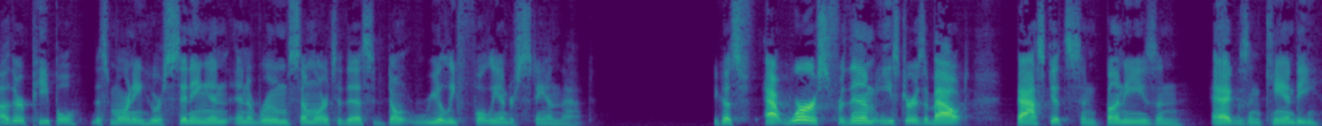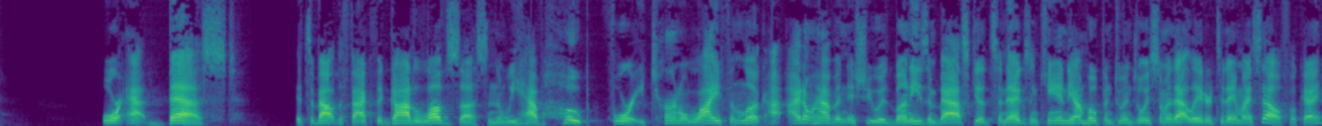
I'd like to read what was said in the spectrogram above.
other people this morning who are sitting in, in a room similar to this don't really fully understand that. Because at worst, for them, Easter is about baskets and bunnies and eggs and candy. Or at best, it's about the fact that God loves us and that we have hope for eternal life. And look, I, I, don't have an issue with bunnies and baskets and eggs and candy. I'm hoping to enjoy some of that later today myself, okay?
